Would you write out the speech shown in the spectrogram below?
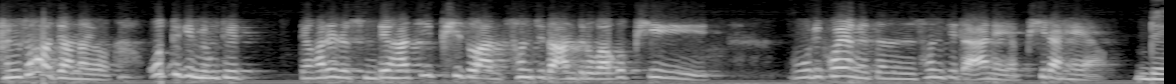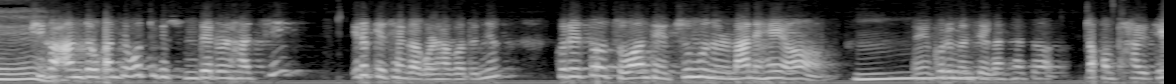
생소하잖아요. 어떻게 명태 대가리를 순대하지? 피도 안 선지도 안 들어가고 피 우리 고향에서는 선지를 안 해요. 피라 해요. 네. 피가 안 들어간데 어떻게 순대를 하지? 이렇게 생각을 하거든요. 그래서 저한테 주문을 많이 해요. 음. 네, 그러면 제가 해서 조금 팔죠.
